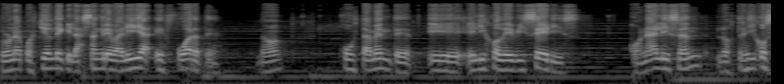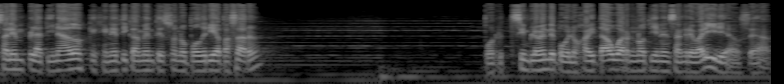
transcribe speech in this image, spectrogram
por una cuestión de que la sangre valilla es fuerte, ¿no? Justamente eh, el hijo de Viserys con Alicent, los tres hijos salen platinados, que genéticamente eso no podría pasar. Por, simplemente porque los Hightower no tienen sangre valiria, o sea,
